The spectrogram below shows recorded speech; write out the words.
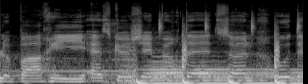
Est-ce que j'ai peur d'être seul ou d'être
